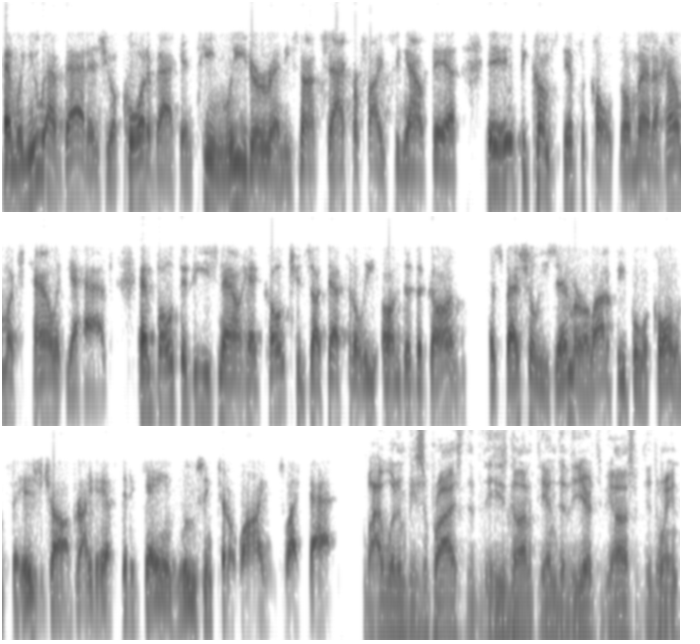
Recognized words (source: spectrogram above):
And when you have that as your quarterback and team leader, and he's not sacrificing out there, it, becomes difficult no matter how much talent you have. And both of these now head coaches are definitely under the gun, especially Zimmer. A lot of people were calling for his job right after the game, losing to the Lions like that. Well, I wouldn't be surprised if he's gone at the end of the year, to be honest with you, Duane.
